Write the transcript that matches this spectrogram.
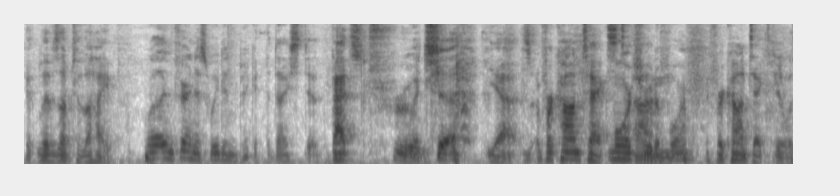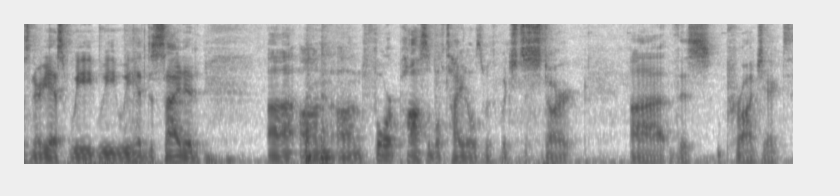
It lives up to the hype. Well, in fairness, we didn't pick it; the dice did. That's true. Which, uh, yeah, for context, More true to um, form. For context, dear listener, yes, we we, we had decided uh, on on four possible titles with which to start uh, this project,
